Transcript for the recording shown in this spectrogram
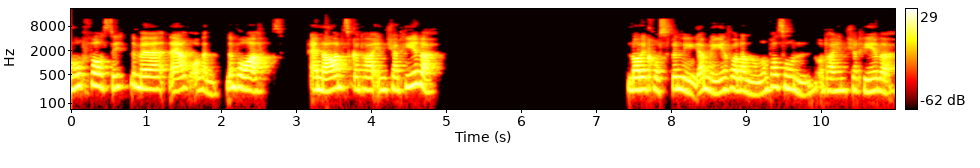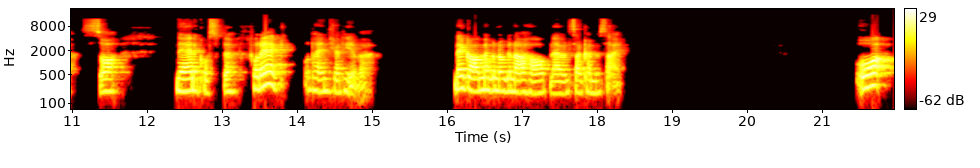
hvorfor sitter vi der og venter på at en annen skal ta initiativet? Når det koster like mye for den andre personen å ta initiativet, så det det koster for deg å ta initiativet. Det ga meg noen aha-opplevelser, kan du si. Og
